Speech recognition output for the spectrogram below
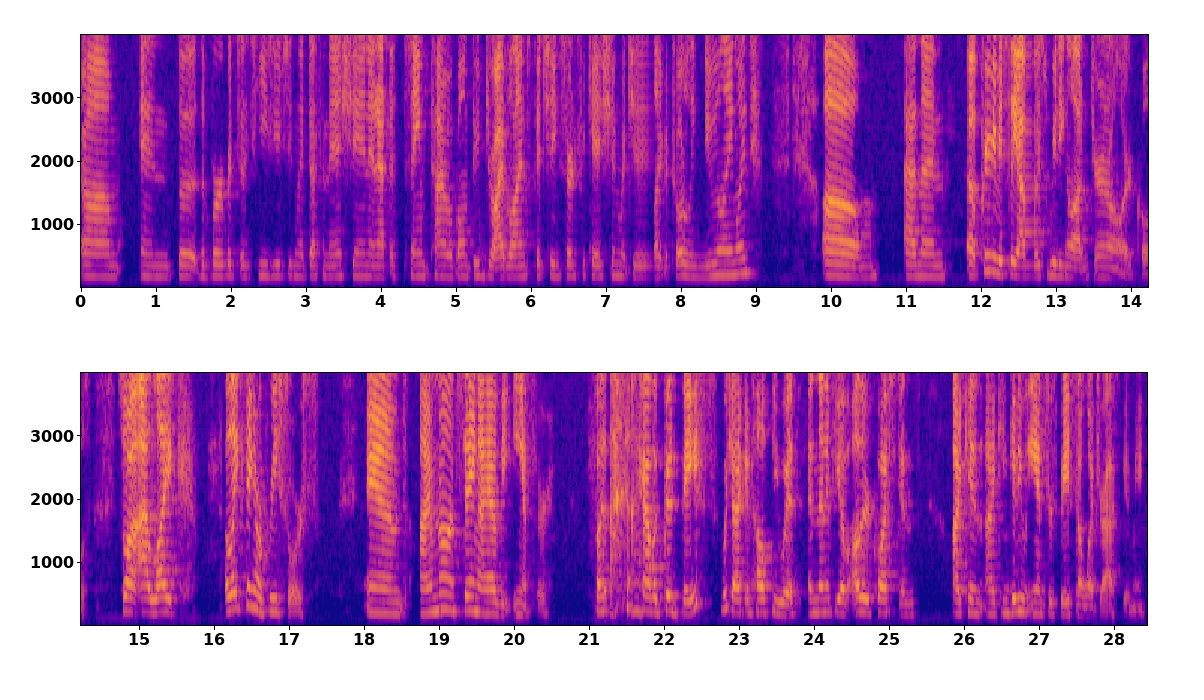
um, and the the verbiage that he's using, the definition, and at the same time, we're going through Drivelines pitching certification, which is like a totally new language. Um, and then uh, previously, I was reading a lot of journal articles, so I, I like I like thing a resource. And I'm not saying I have the answer, but I have a good base which I can help you with. And then if you have other questions, I can I can give you answers based on what you're asking me.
